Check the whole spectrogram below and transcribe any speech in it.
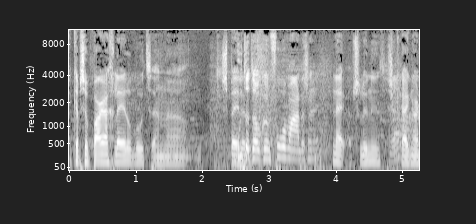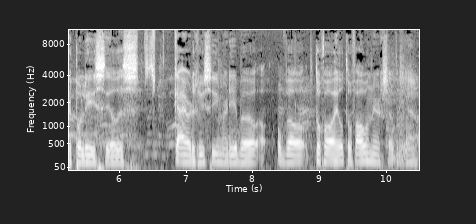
Ik heb ze een paar jaar geleden ontmoet en spelen... Moet dat ook een voorwaarde zijn? Nee, absoluut niet. Als je Ja? kijkt naar de police, dat is keiharde ruzie. Maar die hebben op wel, toch wel een heel tof album neergezet. Op Ja,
